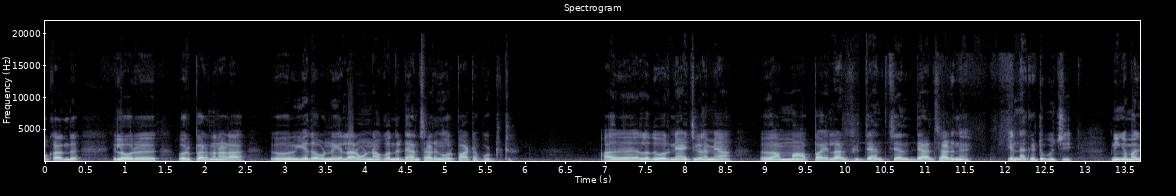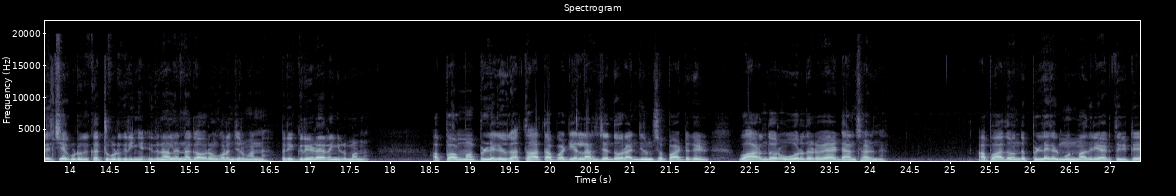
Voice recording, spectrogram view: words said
உட்காந்து இல்லை ஒரு ஒரு பிறந்தநாளா ஒரு ஏதோ ஒன்று எல்லாரும் ஒன்றா உட்காந்து டான்ஸ் ஆடுங்க. ஒரு பாட்டை போட்டுட்டு. அது அல்லது ஒரு ஞாயிற்றுக்கிழமையா அம்மா அப்பா எல்லோரும் டான்ஸ் சேர்ந்து டான்ஸ் ஆடுங்க. என்ன கெட்டுப்போச்சு நீங்கள் மகிழ்ச்சியை கொடுக்க கற்றுக் கொடுக்குறீங்க. இதனால் என்ன கௌரவம் குறைஞ்சிருமா என்ன? பெரிய கிரீடாக இறங்கிடுமா என்ன? அப்பா அம்மா பிள்ளைகளுக்கு தாத்தா பாட்டி எல்லாரும் சேர்ந்து ஒரு அஞ்சு நிமிஷம் பாட்டுக்கு வாரந்தோறும் ஒரு தடவையாக டான்ஸ் ஆடுங்க. அப்போ அதை வந்து பிள்ளைகள் முன்மாதிரியாக எடுத்துக்கிட்டு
